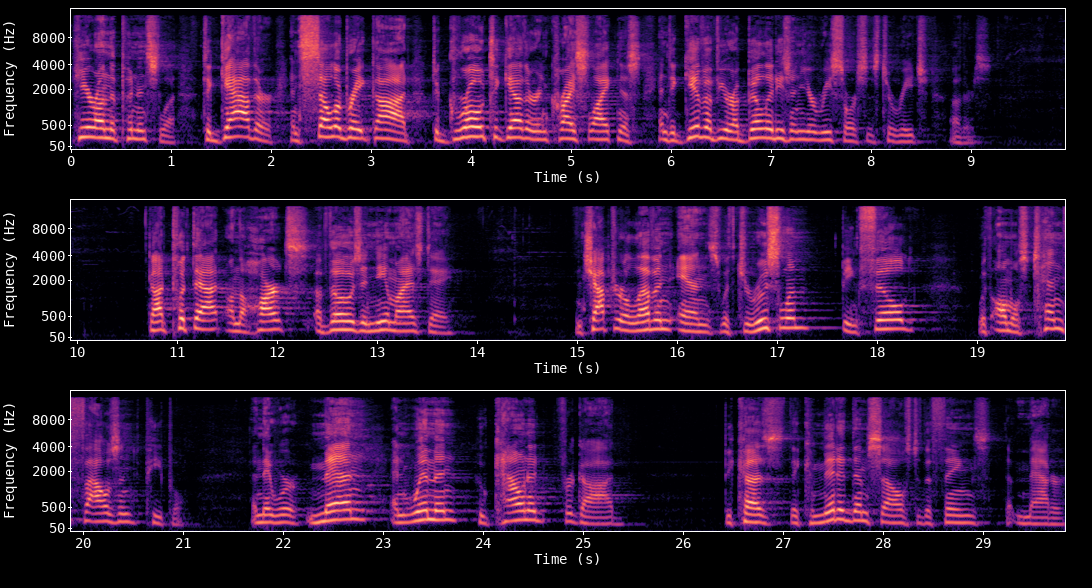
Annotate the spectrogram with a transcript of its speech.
here on the peninsula, to gather and celebrate God, to grow together in Christ's likeness, and to give of your abilities and your resources to reach others. God put that on the hearts of those in Nehemiah's day. And chapter 11 ends with Jerusalem being filled with almost 10,000 people. And they were men and women who counted for God because they committed themselves to the things that matter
